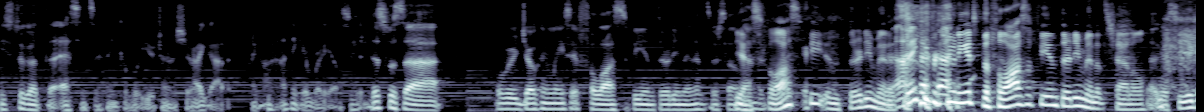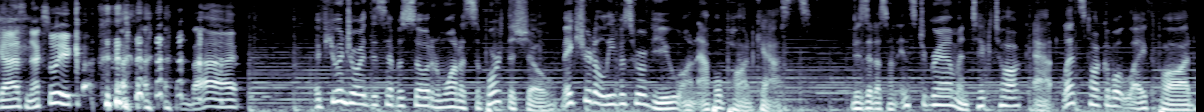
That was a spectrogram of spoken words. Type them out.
you still got the essence, I think, of what you're trying to share. I got it. I got it. I think everybody else Thank did. you. This was uh what we jokingly say philosophy in 30 minutes or something. yes, philosophy in 30 minutes. Thank you for tuning into the Philosophy in 30 Minutes channel. We'll see you guys next week. Bye. If you enjoyed this episode and want to support the show, make sure to leave us a review on Apple Podcasts. Visit us on Instagram and TikTok at Let's Talk About Life Pod,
